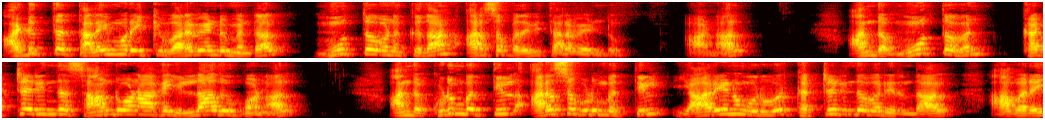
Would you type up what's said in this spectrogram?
அடுத்த தலைமுறைக்கு வர வேண்டும் என்றால் மூத்தவனுக்கு தான் அரச பதவி தர வேண்டும். ஆனால் அந்த மூத்தவன் கற்றறிந்த சான்றோனாக இல்லாது போனால் அந்த குடும்பத்தில் அரச குடும்பத்தில் யாரேனும் ஒருவர் கற்றறிந்தவர் இருந்தால் அவரை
